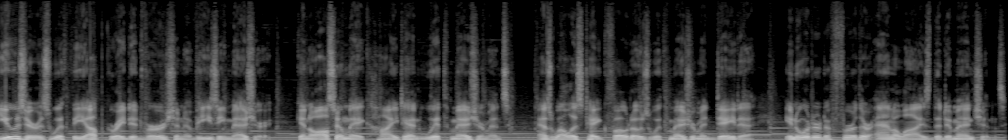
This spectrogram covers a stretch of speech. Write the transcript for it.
Users with the upgraded version of EasyMeasure can also make height and width measurements, as well as take photos with measurement data in order to further analyze the dimensions.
